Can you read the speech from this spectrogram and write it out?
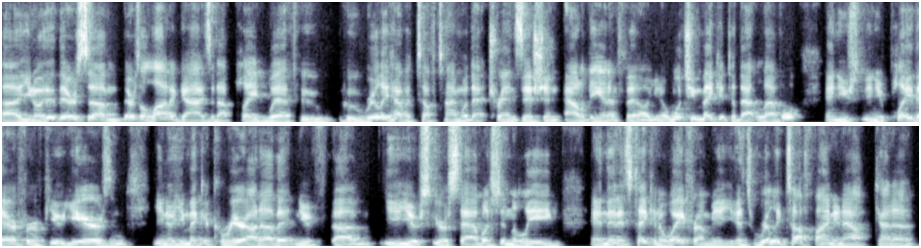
uh, you know, there's um, there's a lot of guys that I've played with who who really have a tough time with that transition out of the NFL. You know, once you make it to that level and you and you play there for a few years and you know you make a career out of it and you've um, you, you're, you're established in the league and then it's taken away from you. It's really tough finding out kind of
